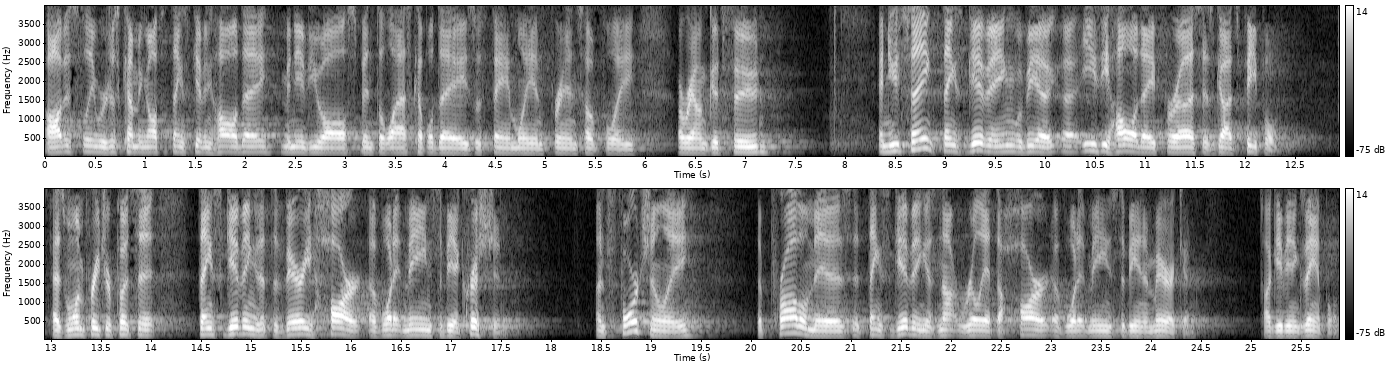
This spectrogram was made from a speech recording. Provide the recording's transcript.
Obviously, we're just coming off the Thanksgiving holiday. Many of you all spent the last couple days with family and friends, hopefully, around good food. And you think Thanksgiving would be an easy holiday for us as God's people. As one preacher puts it, Thanksgiving is at the very heart of what it means to be a Christian. Unfortunately, the problem is that Thanksgiving is not really at the heart of what it means to be an American. I'll give you an example.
